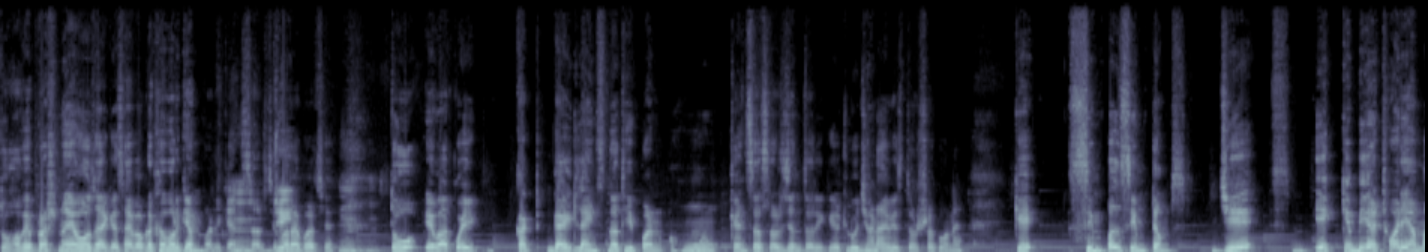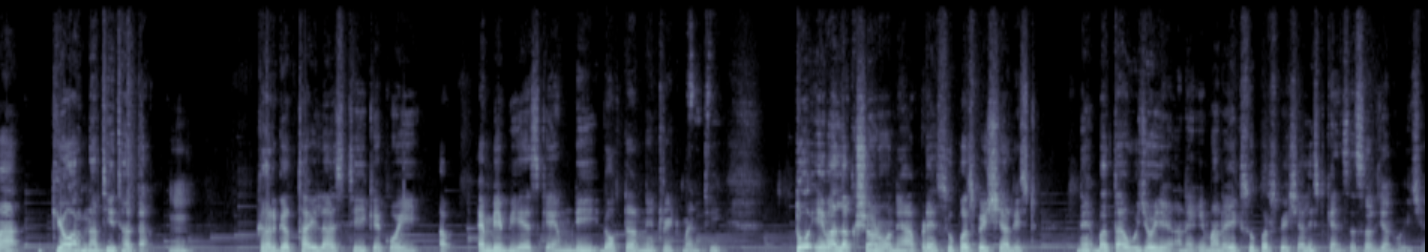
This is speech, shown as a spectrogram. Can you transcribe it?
તો હવે પ્રશ્ન એવો થાય કે સાહેબ આપણે ખબર કેમ પડે કેન્સર છે? બરાબર છે? તો એવા કોઈ કટ ગાઈડલાઇન્સ નથી પણ હું કેન્સર સર્જન તરીકે એટલું જણાવીશ દર્શકોને કે સિમ્પલ સિમ્ટમ્સ જે એક કે બે અઠવાડિયામાં ક્યોર નથી થતા. ઘરગથ્થા ઇલાજથી કે કોઈ એમબીબીએસ કે એમડી ડૉક્ટરની ટ્રીટમેન્ટથી તો એવા લક્ષણોને આપણે સુપર સ્પેશિયાલિસ્ટને બતાવવું જોઈએ અને એમાંનો એક સુપર સ્પેશિયાલિસ્ટ કેન્સર સર્જન હોય છે.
